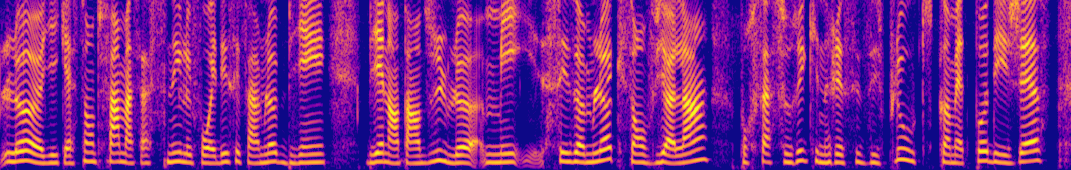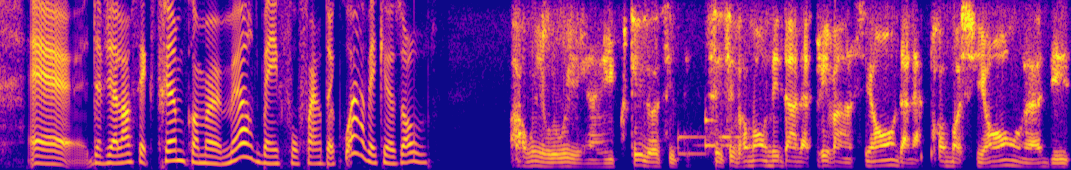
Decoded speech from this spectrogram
là, il est question de femmes assassinées, il faut aider ces femmes-là, bien, bien entendu, là. Mais ces hommes-là qui sont violents pour s'assurer qu'ils ne récidivent plus ou qu'ils commettent pas des gestes euh, de violence extrême comme un meurtre, ben il faut faire de quoi avec eux autres? Ah oui, oui, oui. Euh, écoutez, là, c'est vraiment, on est dans la prévention, dans la promotion euh, des,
